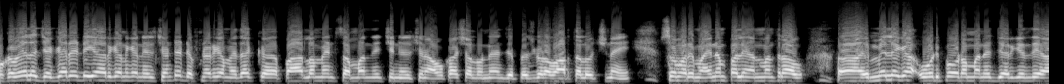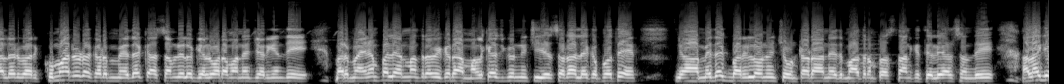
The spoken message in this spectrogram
ఒకవేళ జగ్గారెడ్డి గారు కనుక నిల్చుంటే డెఫినెట్గా మెదక్ పార్లమెంట్ సంబంధించి నిలిచిన అవకాశాలు ఉన్నాయని చెప్పేసి కూడా వార్తలు వచ్చినాయి. సో మరి మైనంపల్లి హనుమంతరావు ఎమ్మెల్యేగా ఓడిపోవడం అనేది జరిగింది. ఆల్రెడీ వారి కుమారుడు అక్కడ మెదక్ అసెంబ్లీలో గెలవడం అనేది జరిగింది. మరి మైనంపల్లి హనుమంతరావు ఇక్కడ మల్కాజ్ నుంచి చేస్తాడా? లేకపోతే మెదక్ బరిలో నుంచి ఉంటాడా అనేది మాత్రం ప్రస్తుతానికి తెలియాల్సి ఉంది. అలాగే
